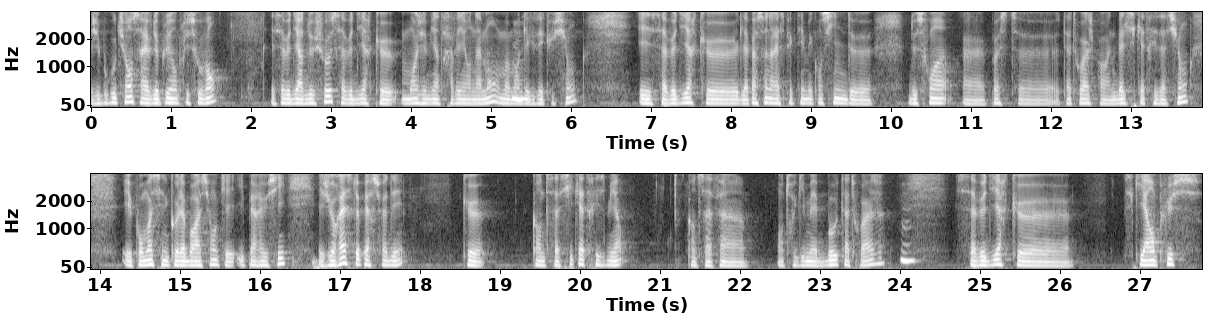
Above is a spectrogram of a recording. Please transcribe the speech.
j'ai beaucoup de chance, ça arrive de plus en plus souvent. Et ça veut dire deux choses. Ça veut dire que moi j'ai bien travaillé en amont au moment de mmh. l'exécution. Et ça veut dire que la personne a respecté mes consignes de, de soins euh, post-tatouage pour avoir une belle cicatrisation. Et pour moi, c'est une collaboration qui est hyper réussie. Et je reste persuadé que quand ça cicatrise bien, quand ça fait un, entre guillemets, beau tatouage, mm. ça veut dire que ce qu'il y a en plus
